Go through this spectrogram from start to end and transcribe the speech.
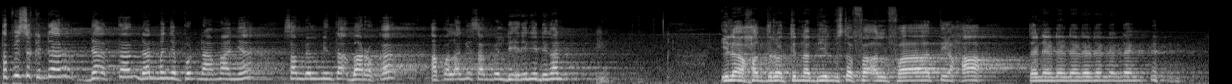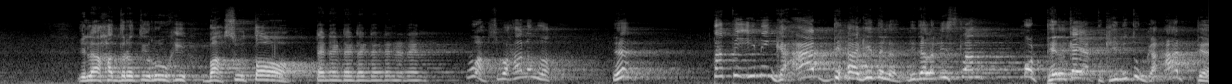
Tapi sekedar datang dan menyebut namanya sambil minta barokah, apalagi sambil diiringi dengan ila hadratin Nabi Mustafa Al-Fatihah. Deng deng deng deng deng deng. Ila hadrati ruhi Bahsuto. Deng deng deng deng deng deng. Wah, subhanallah. Ya. Tapi ini enggak ada gitu loh di dalam Islam model kayak begini tuh nggak ada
